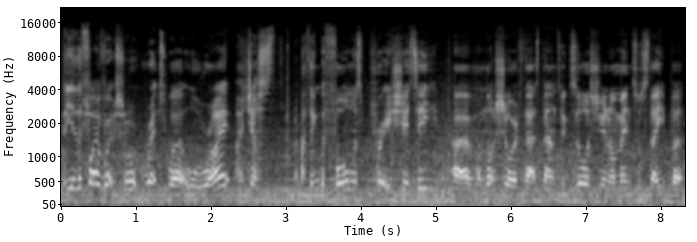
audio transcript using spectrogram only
But yeah, the five reps reps were all right. I just I think the form was pretty shitty. Um, I'm not sure if that's down to exhaustion or mental state, but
